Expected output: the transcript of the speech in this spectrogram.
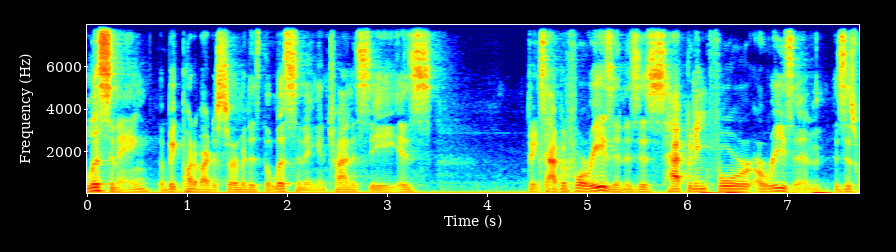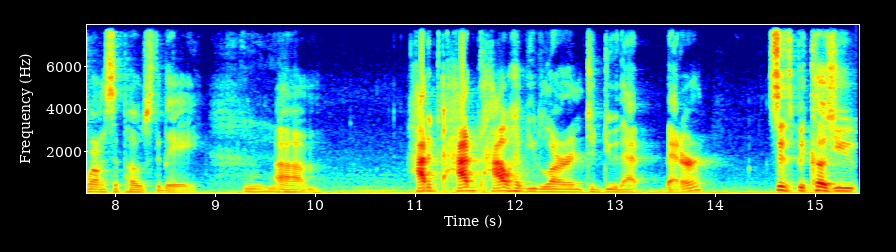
listening. A big part of our discernment is the listening and trying to see is things happen for a reason. Is this happening for a reason? Is this where I'm supposed to be? Um, how did how how have you learned to do that better? Since because you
